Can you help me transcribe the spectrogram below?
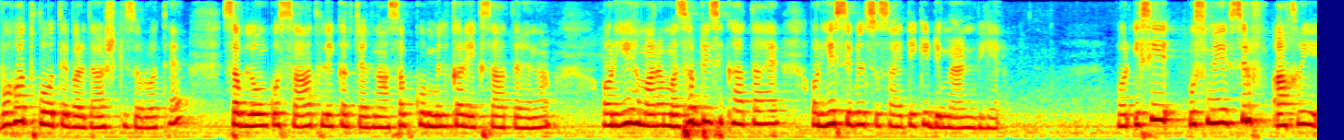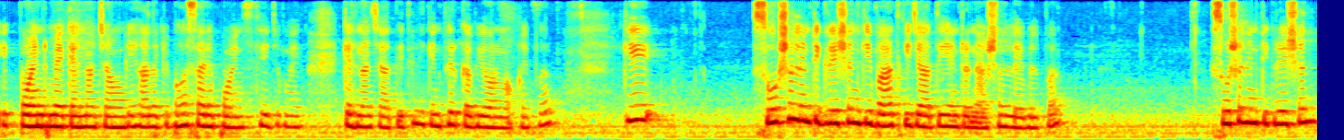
बहुत क़वत बर्दाश्त की ज़रूरत है। सब लोगों को साथ लेकर चलना, सबको मिलकर एक साथ रहना और ये हमारा मज़हब भी सिखाता है और ये सिविल सोसाइटी की डिमांड भी है। और इसी उसमें सिर्फ़ आखिरी एक पॉइंट मैं कहना चाहूँगी, हालाँकि बहुत सारे पॉइंट्स थे जो मैं कहना चाहती थी, लेकिन फिर कभी और मौके पर कि सोशल इंटीग्रेशन की बात की जाती है इंटरनेशनल लेवल पर सोशल इंटीग्रेशन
